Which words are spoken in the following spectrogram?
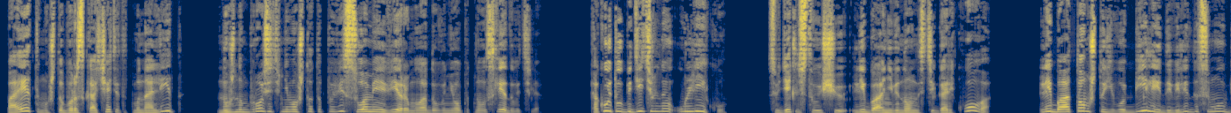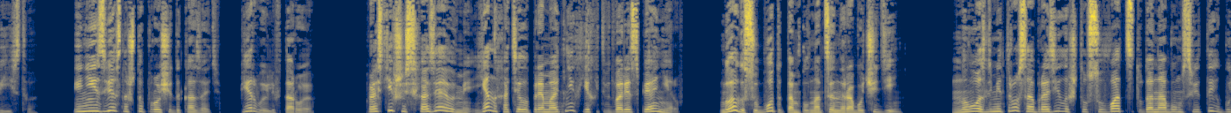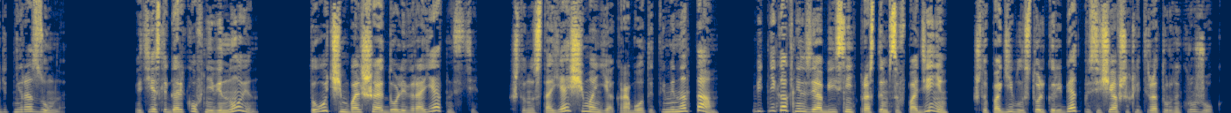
Поэтому, чтобы раскачать этот монолит, нужно бросить в него что-то повесомее веры молодого неопытного следователя. Какую-то убедительную улику, свидетельствующую либо о невиновности Горькова, либо о том, что его били и довели до самоубийства. И неизвестно, что проще доказать, первое или второе. Простившись с хозяевами, Яна хотела прямо от них ехать в дворец пионеров. Благо, суббота, там полноценный рабочий день. Но возле метро сообразила, что суваться туда на обум святых будет неразумно. Ведь если Горьков не виновен, то очень большая доля вероятности, что настоящий маньяк работает именно там. Ведь никак нельзя объяснить простым совпадением, что погибло столько ребят, посещавших литературный кружок.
